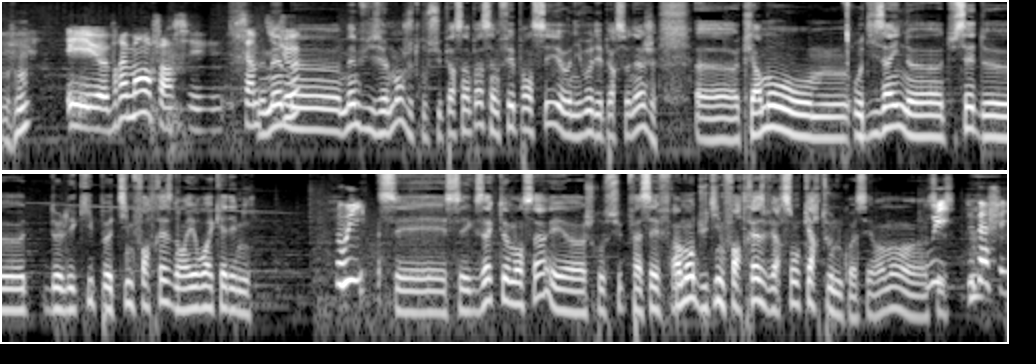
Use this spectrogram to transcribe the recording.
Mhm. Et euh, vraiment, enfin, c'est, un Mais petit même, jeu. euh, même visuellement, je trouve super sympa. Ça me fait penser au niveau des personnages, euh, clairement au, au design, euh, tu sais, de, de l'équipe Team Fortress dans Hero Academy. Oui, C'est exactement ça et je trouve enfin c'est vraiment du Team Fortress version cartoon quoi. C'est vraiment oui, tout à fait.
